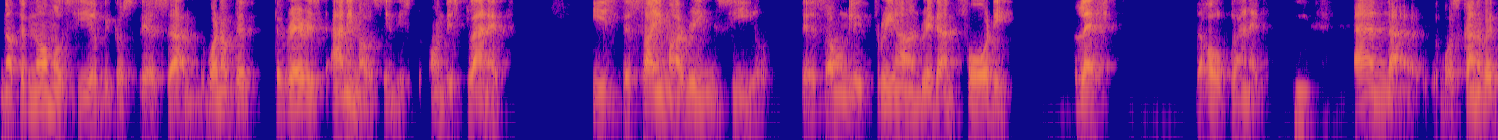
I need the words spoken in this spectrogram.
not a normal seal because there's um, one of the, the rarest animals in this on this planet is the Saimaa ring seal. There's only 340 left the whole planet. And uh, it was kind of an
